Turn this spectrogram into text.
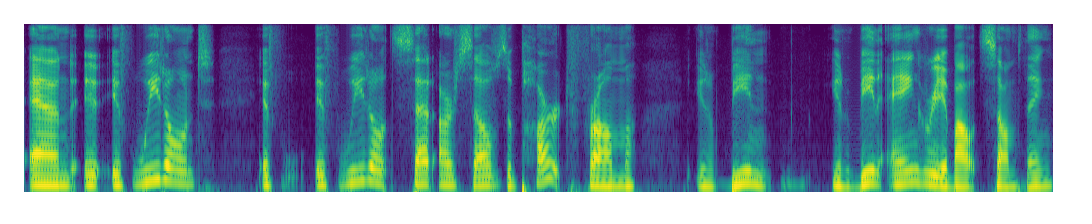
and if we don't if if we don't set ourselves apart from you know being you know being angry about something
